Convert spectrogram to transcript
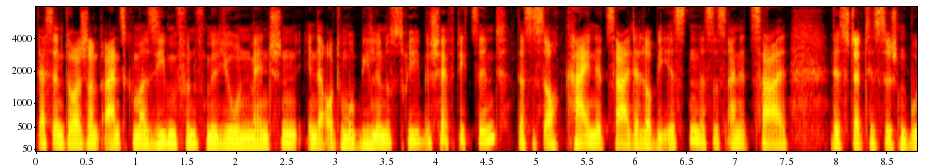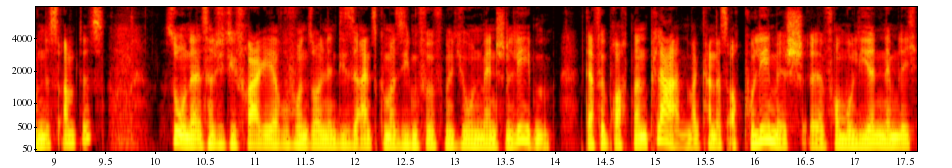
dass in Deutschland 1,75 Millionen Menschen in der Automobilindustrie beschäftigt sind. Das ist auch keine Zahl der Lobbyisten, das ist eine Zahl des Statistischen Bundesamtes. So, und dann ist natürlich die Frage, ja, wovon sollen denn diese 1,75 Millionen Menschen leben? Dafür braucht man einen Plan. Man kann das auch polemisch äh, formulieren, nämlich,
